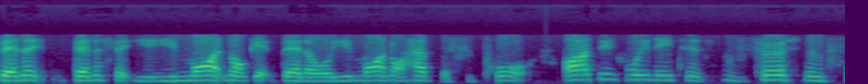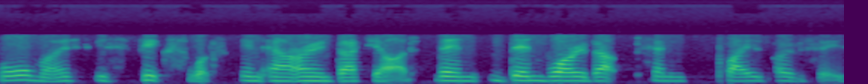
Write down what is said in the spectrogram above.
bene- benefit you. You might not get better, or you might not have the support. I think we need to first and foremost is fix what's in our own backyard. Then then worry about sending players overseas.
